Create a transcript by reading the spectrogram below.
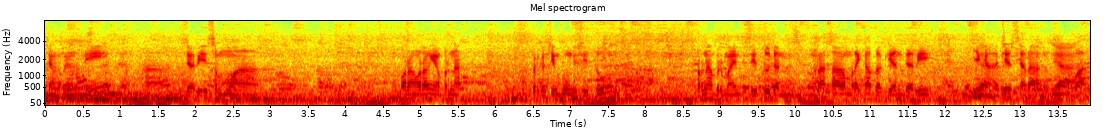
yang reuni uh, dari semua orang-orang yang pernah berkecimpung di situ pernah bermain di situ dan ngerasa mereka bagian dari YKHJ secara Ya. luas.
